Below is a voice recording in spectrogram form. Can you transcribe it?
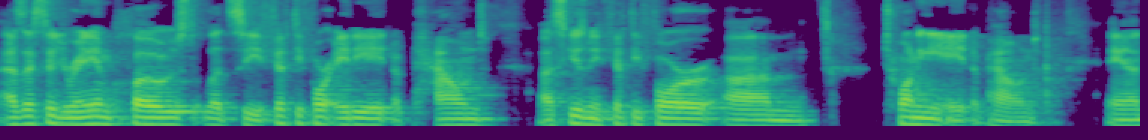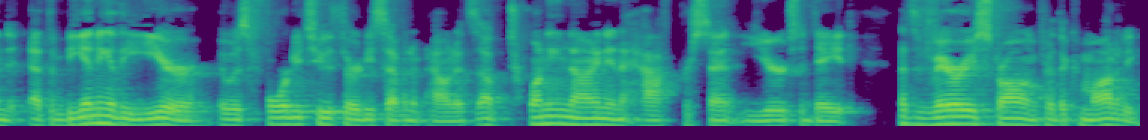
as I said, uranium closed, let's see, 54.88 a pound, uh, excuse me, 54.28 um, a pound. And at the beginning of the year, it was 42.37 a pound. It's up 29.5% year to date. That's very strong for the commodity.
